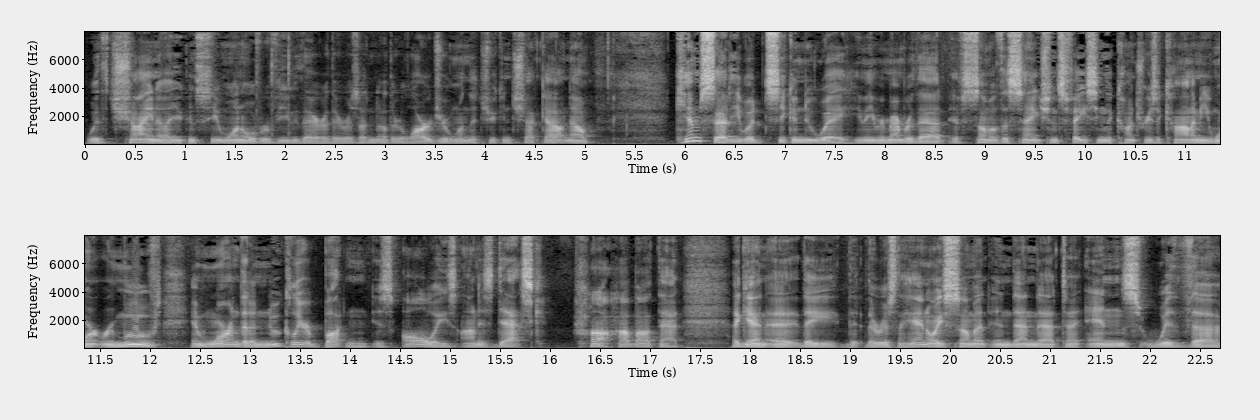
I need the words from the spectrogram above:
with China. You can see one overview there. There is another larger one that you can check out. Now, Kim said he would seek a new way. You may remember that if some of the sanctions facing the country's economy weren't removed, and warned that a nuclear button is always on his desk. Huh, how about that? Again, uh, they th- there is the Hanoi summit, and then that uh, ends with uh,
